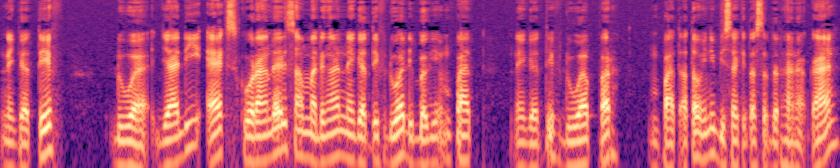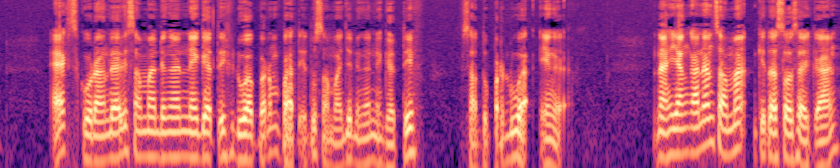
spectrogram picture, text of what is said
negatif 2 Jadi x kurang dari sama dengan negatif 2 dibagi 4 Negatif 2 per 4 Atau ini bisa kita sederhanakan. X kurang dari sama dengan negatif 2 per 4 Itu sama aja dengan negatif 1 per 2 Ya enggak? Nah yang kanan sama kita selesaikan.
